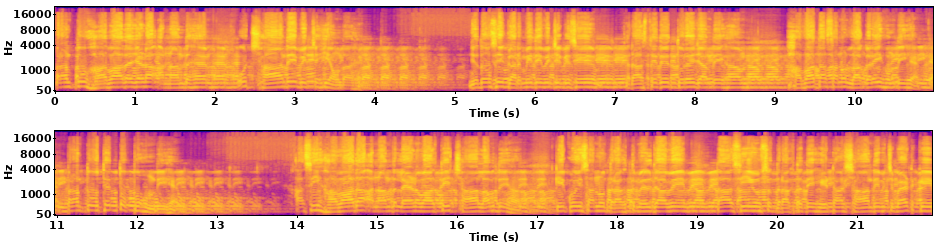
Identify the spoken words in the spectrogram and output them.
ਪਰੰਤੂ ਹਵਾ ਦਾ ਜਿਹੜਾ ਆਨੰਦ ਹੈ, ਉਹ ਛਾਂ ਦੇ ਵਿੱਚ ਹੀ ਆਉਂਦਾ ਹੈ। ਜਦੋਂ ਅਸੀਂ ਗਰਮੀ ਦੇ ਵਿੱਚ ਕਿਸੇ ਰਸਤੇ ਤੇ ਤੁਰੇ ਜਾਂਦੇ ਹਾਂ, ਹਵਾ ਤਾਂ ਸਾਨੂੰ ਲੱਗ ਰਹੀ ਹੁੰਦੀ ਹੈ, ਪਰੰਤੂ ਉੱਥੇ ਧੁੱਪ ਹੁੰਦੀ ਹੈ। ਅਸੀਂ ਹਵਾ ਦਾ ਆਨੰਦ ਲੈਣ ਵਾਸਤੇ ਛਾਂ ਲੱਭਦੇ ਹਾਂ ਕਿ ਕੋਈ ਸਾਨੂੰ ਦਰਖਤ ਮਿਲ ਜਾਵੇ, ਤਾਂ ਅਸੀਂ ਉਸ ਦਰਖਤ ਦੇ ਹੇਠਾਂ ਛਾਂ ਦੇ ਵਿੱਚ ਬੈਠ ਕੇ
